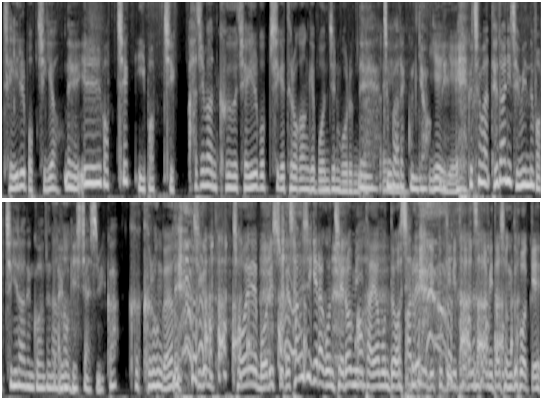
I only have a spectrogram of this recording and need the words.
제1법칙이요? 네, 1법칙, 2법칙. 하지만 그 제1법칙에 들어간 게 뭔지는 모릅니다. 네, 증발했군요. 예, 네. 예. 그렇지만 대단히 재미있는 법칙이라는 거는 아하. 알고 계시지 않습니까? 그, 그런가요? 지금 저의 머릿속에 상식이라고는 제러미 아. 다이아몬드와 제러미 리프킨이 다른 사람이다 정도밖에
